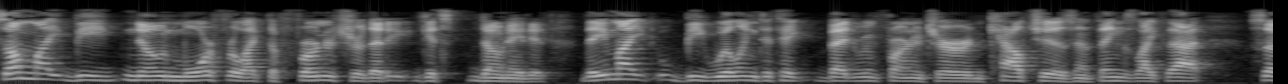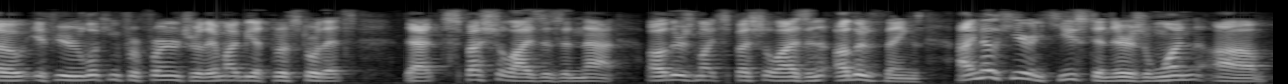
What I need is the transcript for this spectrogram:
some might be known more for like the furniture that it gets donated. They might be willing to take bedroom furniture and couches and things like that. So, if you're looking for furniture, there might be a thrift store that's that specializes in that. Others might specialize in other things. I know here in Houston, there's one. Uh,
